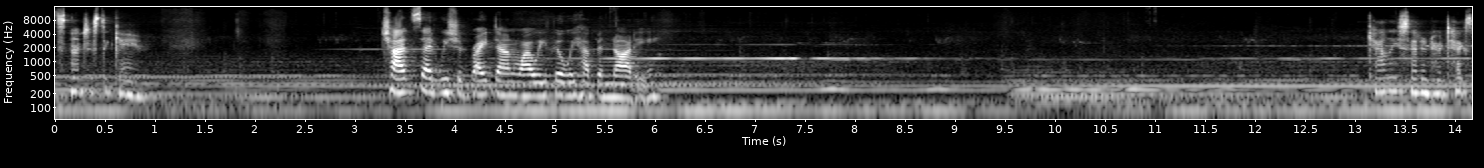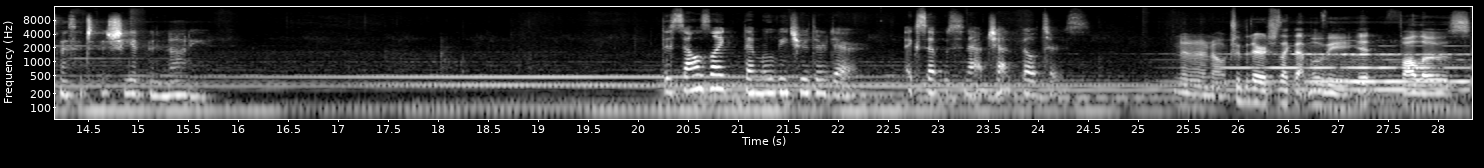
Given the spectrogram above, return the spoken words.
It's not just a game. Chad said we should write down why we feel we have been naughty. Callie said in her text message that she had been naughty. This sounds like that movie Truth or Dare, except with Snapchat filters. No, no, no. Truth or Dare is just like that movie. It follows.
